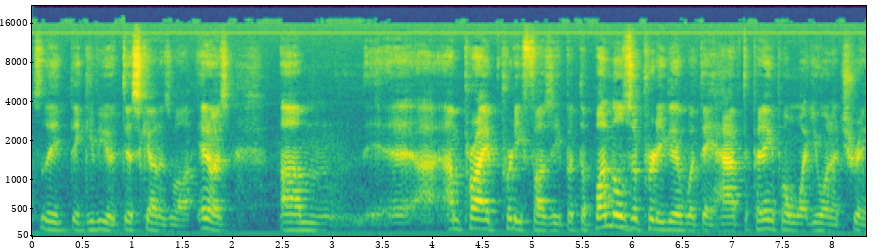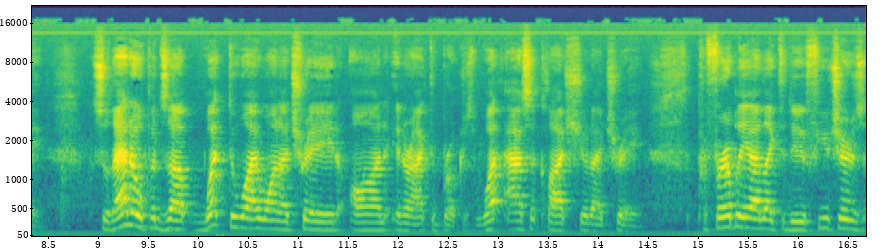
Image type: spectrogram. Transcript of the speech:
So they, they give you a discount as well. Anyways, um, I'm probably pretty fuzzy, but the bundles are pretty good. What they have, depending upon what you want to trade. So that opens up. What do I want to trade on Interactive Brokers? What asset class should I trade? Preferably, I like to do futures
